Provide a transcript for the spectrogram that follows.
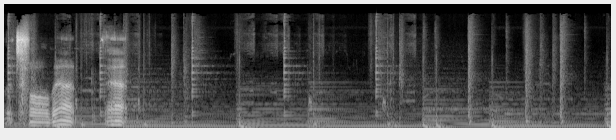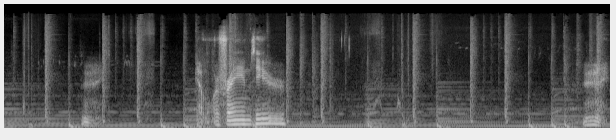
Let's follow that that. Frames here. Alright.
